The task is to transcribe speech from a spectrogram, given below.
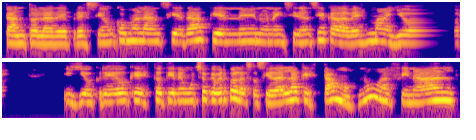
tanto la depresión como la ansiedad tienen una incidencia cada vez mayor. Y yo creo que esto tiene mucho que ver con la sociedad en la que estamos, ¿no? Al final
